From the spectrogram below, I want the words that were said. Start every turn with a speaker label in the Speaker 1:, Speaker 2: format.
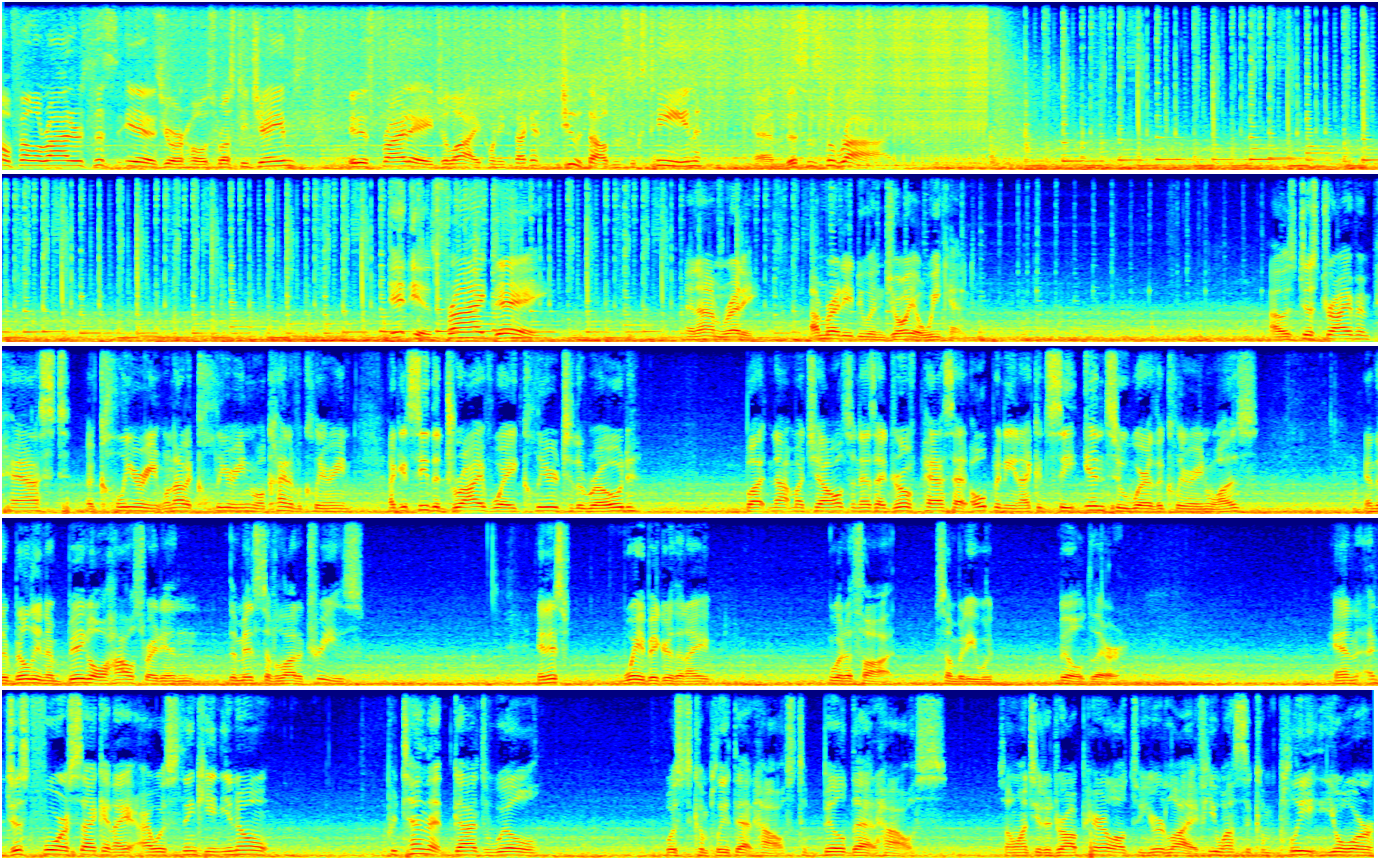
Speaker 1: Hello, fellow riders. This is your host, Rusty James. It is Friday, July 22nd, 2016, and this is The Ride. It is Friday, and I'm ready. I'm ready to enjoy a weekend. I was just driving past a clearing. Well, not a clearing, well, kind of a clearing. I could see the driveway cleared to the road, but not much else. And as I drove past that opening, I could see into where the clearing was. And they're building a big old house right in the midst of a lot of trees. And it's way bigger than I would have thought somebody would build there. And just for a second, I, I was thinking, you know, pretend that God's will was to complete that house, to build that house. So I want you to draw a parallel to your life. He wants to complete your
